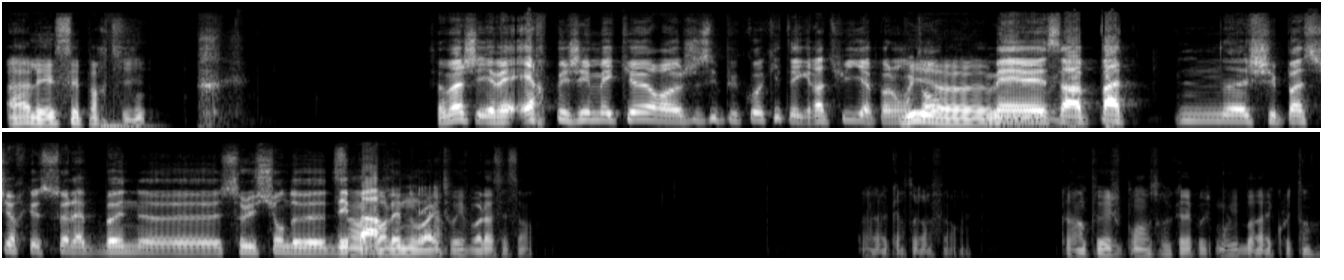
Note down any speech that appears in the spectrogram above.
Allez, c'est parti. C'est dommage, il y avait RPG Maker, euh, je sais plus quoi, qui était gratuit il y a pas longtemps. Oui, oui, mais oui, oui. ça a pas. Mm, Je suis pas sûr que ce soit la bonne solution de un départ. and write, oui, voilà, c'est ça. Cartographeur, ouais. Encore un peu, je prends un truc à la gauche. Oui, bah écoute, hein.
